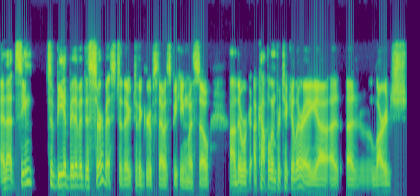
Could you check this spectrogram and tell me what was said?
and that seemed to be a bit of a disservice to the, to the groups that I was speaking with. So, uh, there were a couple in particular, a, uh, a, a large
